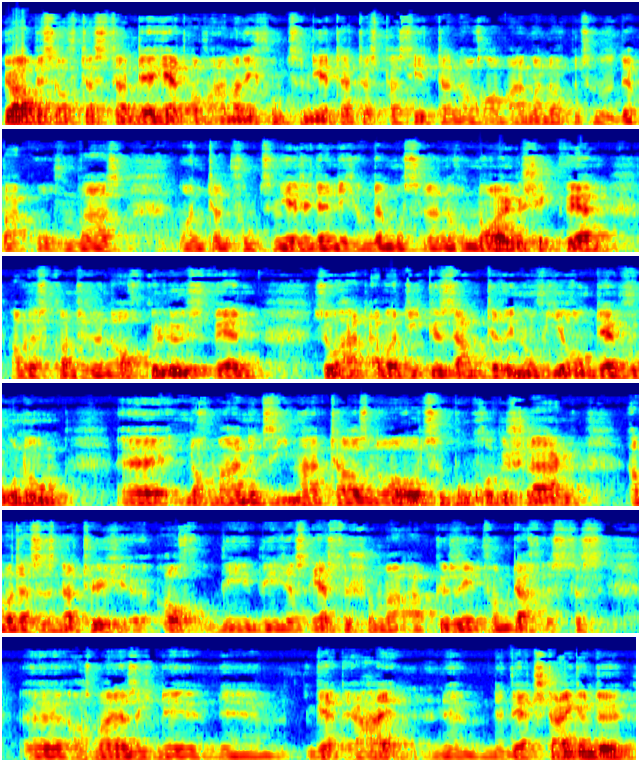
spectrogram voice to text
Ja, bis auf das dann der Herd auf einmal nicht funktioniert hat. Das passiert dann auch auf einmal noch, beziehungsweise der Backofen war es und dann funktionierte der nicht und dann musste dann noch neuer geschickt werden. Aber das konnte dann auch gelöst werden. So hat aber die gesamte Renovierung der Wohnung äh, nochmal mit 7.500 Euro zu Buche geschlagen. Aber das ist natürlich äh, auch, wie, wie das erste schon mal abgesehen vom Dach, ist das äh, aus meiner Sicht eine, eine werterhalten, eine, eine wertsteigernde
